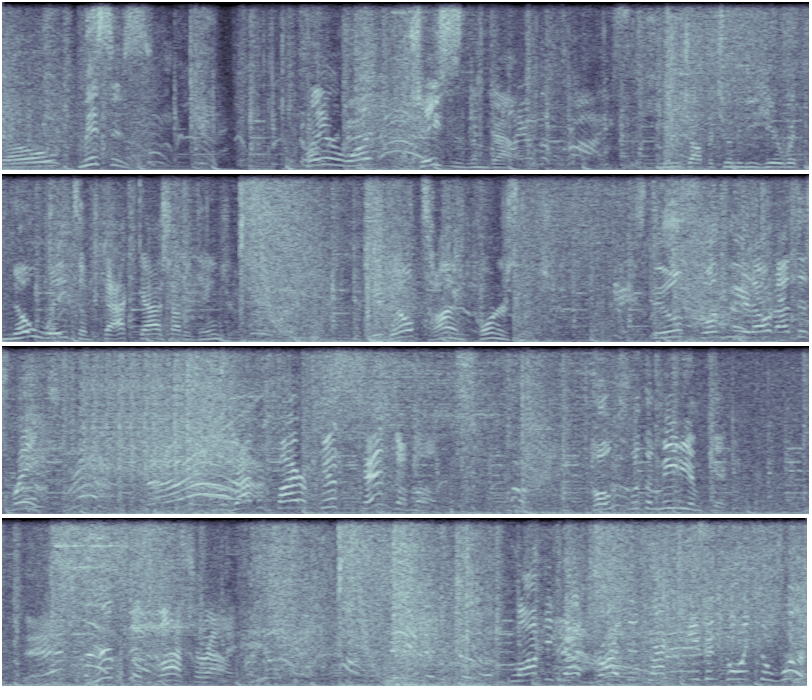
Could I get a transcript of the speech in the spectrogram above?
No, misses. Player one chases them down. Huge opportunity here with no way to backdash out of danger. Well-timed corner switch. Still slugging it out at this range. The rapid-fire fist sends him up. Pokes with a medium kick. Rips the slasher out. Blocking that drive impact isn't going to work.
